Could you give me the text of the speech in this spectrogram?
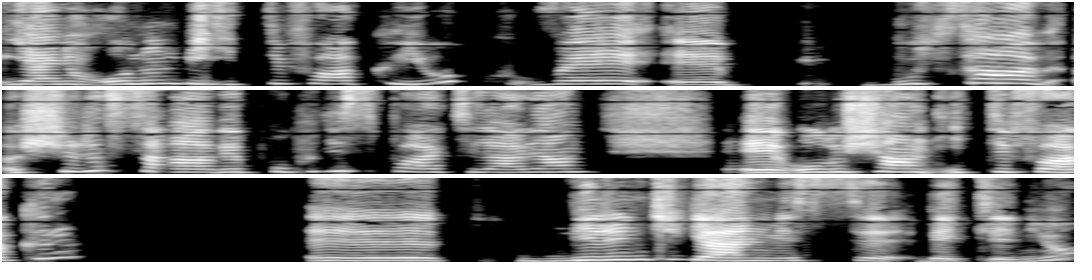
yani onun bir ittifakı yok ve e, bu sağ, aşırı sağ ve popülist partilerden e, oluşan ittifakın e, birinci gelmesi bekleniyor.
